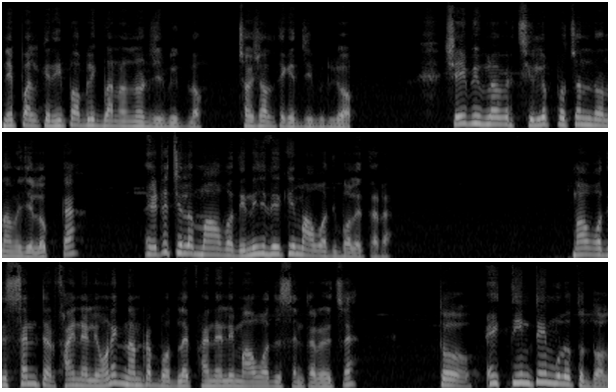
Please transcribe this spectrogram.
নেপালকে রিপাবলিক বানানোর যে বিপ্লব, ছয় সাল থেকে যে বিপ্লব, সেই বিপ্লবের ছিল প্রচণ্ড নামে যে লোকটা, এটা ছিল মাওবাদী। নিজেদেরকে মাওবাদী বলে তারা। মাওবাদী সেন্টার ফাইনালি অনেক নামটা বদলায় ফাইনালি মাওবাদী সেন্টার হয়েছে। তো এই তিনটেই মূলত দল।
